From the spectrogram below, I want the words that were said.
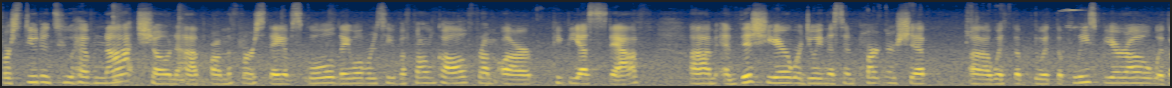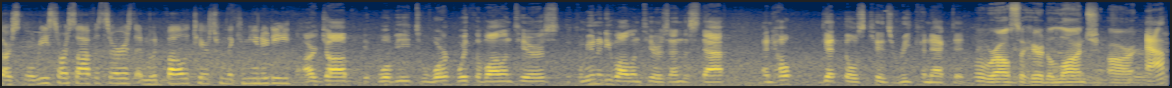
For students who have not shown up on the first day of school, they will receive a phone call from our PPS staff. Um, and this year we're doing this in partnership uh, with the with the police bureau, with our school resource officers, and with volunteers from the community. Our job will be to work with the volunteers, the community volunteers, and the staff, and help get those kids reconnected. Well, we're also here to launch our app,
